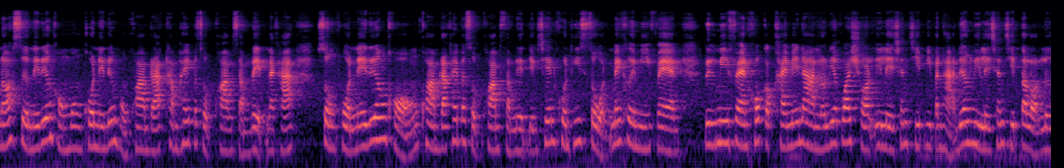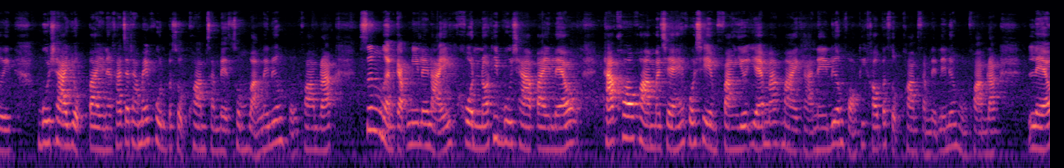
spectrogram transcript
เนาะเสริมในเรื่องของมงคลในเรื่องของความรักทำให้ประสบความสำเร็จนะคะ ส่งผลในเรื่องของความรักให้ประสบความสำเร็จ อย่างเช่น คนที่โสดไม่เคยมีแฟน หรือมีแฟนคบกับใครไม่นานเราเรียกว่า short relationship มีปัญหาเรื่อง relationship ตลอดเลย บูชาหยกไปนะคะ จะทำให้คุณประสบความสำเร็จสมหวังในเรื่องของความรักซึ่งเหมือนกับมีหลาย ๆ คนเนาะที่บูชาไปแล้วทักข้อความมาแชร์ให้โคชเชมฟังเยอะแยะมากมายค่ะ ในเรื่องของที่เขาประสบความสำเร็จในเรื่องของความรัก แล้ว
